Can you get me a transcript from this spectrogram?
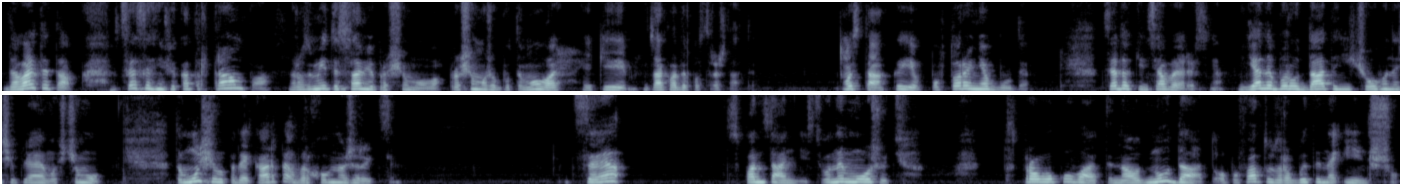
Давайте так. Це сигніфікатор Трампа. Розумієте самі про що мова. Про що може бути мова, які заклади постраждати. Ось так, Київ, повторення буде. Це до кінця вересня. Я не беру дати, нічого не чіпляємось. Чому? Тому що випадає карта Верховної Жриці. Це спонтанність. Вони можуть спровокувати на одну дату, а по факту зробити на іншу.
